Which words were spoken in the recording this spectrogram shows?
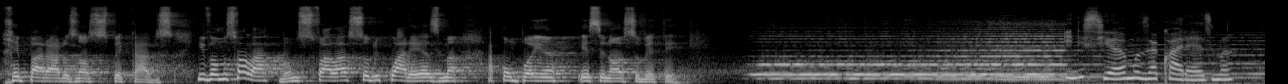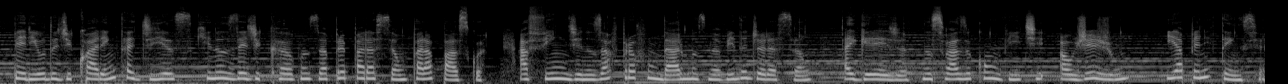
reparar os nossos pecados. E vamos falar, vamos falar sobre quaresma. Acompanha esse nosso VT. Iniciamos a quaresma, período de 40 dias que nos dedicamos à preparação para a Páscoa. A fim de nos aprofundarmos na vida de oração, a Igreja nos faz o convite ao jejum e a penitência.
